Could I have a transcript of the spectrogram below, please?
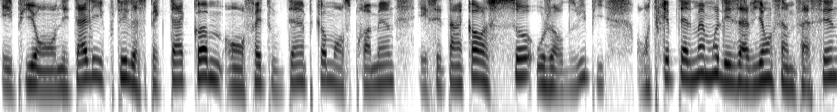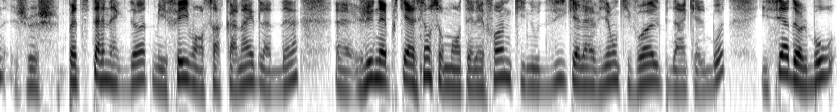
Et puis, on est allé écouter le spectacle comme on fait tout le temps, puis comme on se promène. Et c'est encore ça aujourd'hui. Puis, on tripe tellement. Moi, les avions, ça me fascine. Je, petite anecdote, mes filles vont se reconnaître là-dedans. J'ai une application sur mon téléphone qui nous dit quel avion qui vole puis dans quel bout. Ici, à Dolbeau,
